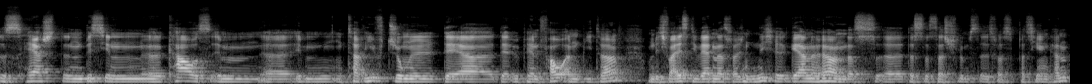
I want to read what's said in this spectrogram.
es herrscht ein bisschen äh, Chaos im, äh, im Tarifdschungel der, der ÖPNV-Anbieter. Und ich weiß, die werden das wahrscheinlich nicht gerne hören, dass, äh, dass das das Schlimmste ist, was passieren kann.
